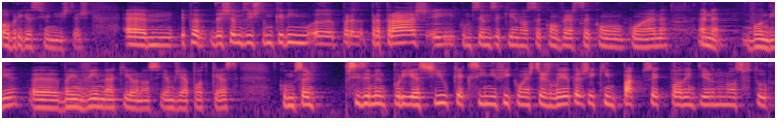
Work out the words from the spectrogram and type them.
obrigacionistas. Um, e, portanto, deixamos isto um bocadinho uh, para, para, trás e comecemos aqui a nossa conversa com, com a Ana. Ana, bom dia, uh, bem-vinda aqui ao nosso IMGA Podcast. Começamos precisamente por ESG, o que é que significam estas letras e que impactos é que podem ter no nosso futuro?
